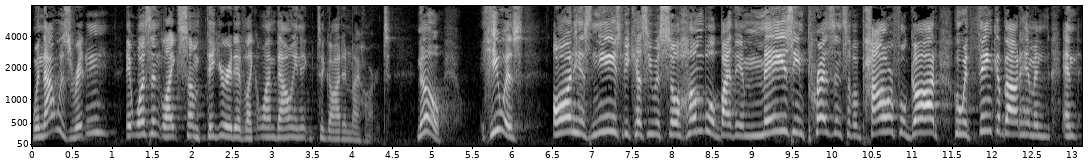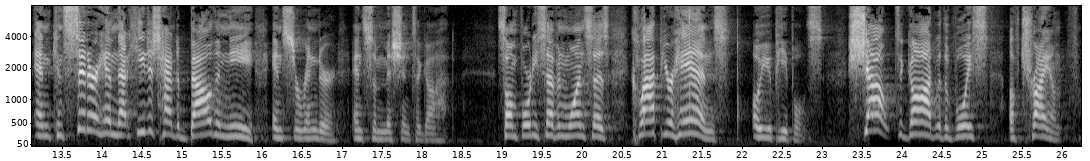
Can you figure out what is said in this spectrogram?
When that was written, it wasn't like some figurative, like, oh, I'm bowing to God in my heart. No, he was on his knees because he was so humbled by the amazing presence of a powerful God who would think about him and, and, and consider him that he just had to bow the knee in surrender and submission to God. Psalm 47 1 says, Clap your hands, O you peoples. Shout to God with a voice of triumph.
